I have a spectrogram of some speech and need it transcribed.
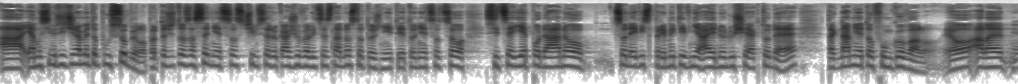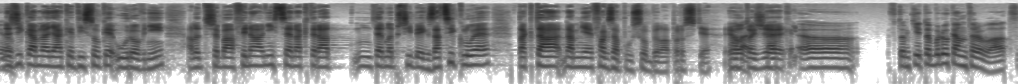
A já musím říct, že na mě to působilo, protože to zase něco, s čím se dokážu velice snadno stotožnit. Je to něco, co sice je podáno co nejvíc primitivně a jednoduše, jak to jde, tak na mě to fungovalo. Jo? Ale jo. neříkám na nějaké vysoké úrovni, ale třeba finální scéna, která tenhle příběh zacykluje, tak ta na mě fakt zapůsobila prostě. Jo? Ale, Takže... Tak, uh tom ti to budu kantrovat.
